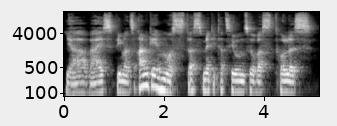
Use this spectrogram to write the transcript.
ja weiß, wie man es angehen muss, dass Meditation so was Tolles,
